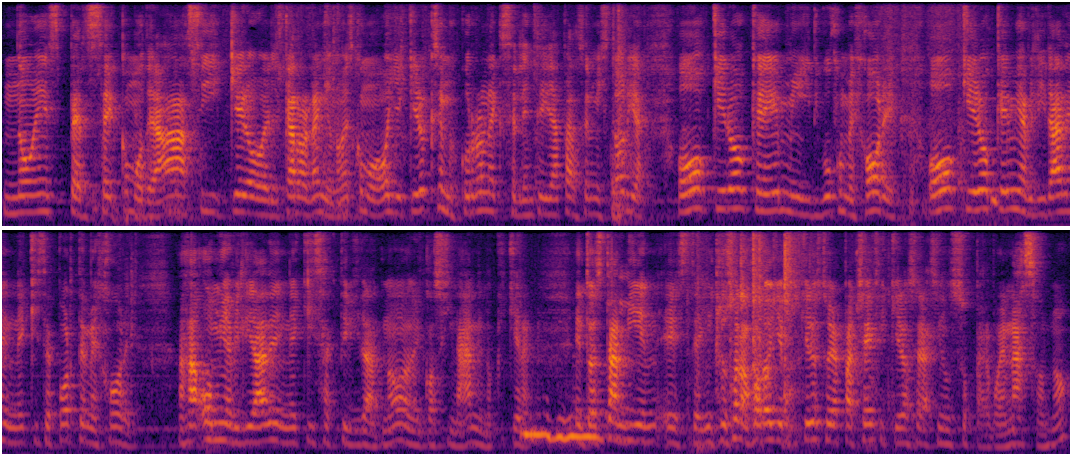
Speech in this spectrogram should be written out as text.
no es per se como de, ah, sí, quiero el carro al año, ¿no? Es como, oye, quiero que se me ocurra una excelente idea para hacer mi historia, o quiero que mi dibujo mejore, o quiero que mi habilidad en X deporte mejore. Ajá, o mi habilidad en X actividad, ¿no? En cocinar, en lo que quieran. Entonces también, este, incluso a lo mejor, oye, pues quiero estudiar para chef y quiero ser así un súper buenazo, ¿no?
